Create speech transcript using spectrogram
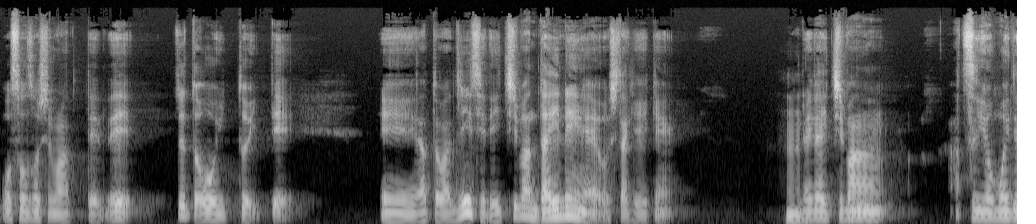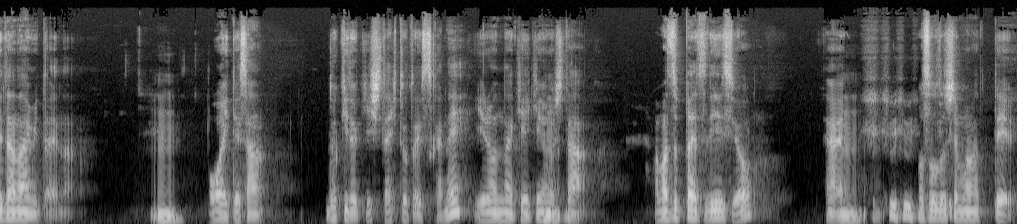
を想像してもらって、で、ちょっと置いといて、えー、あとは人生で一番大恋愛をした経験。うんこれが一番熱い思い出だな、みたいな。うん。お相手さん。ドキドキした人ですかね。いろんな経験をした。甘酸っぱいやつでいいですよ。はい。うん を想像してもらって、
